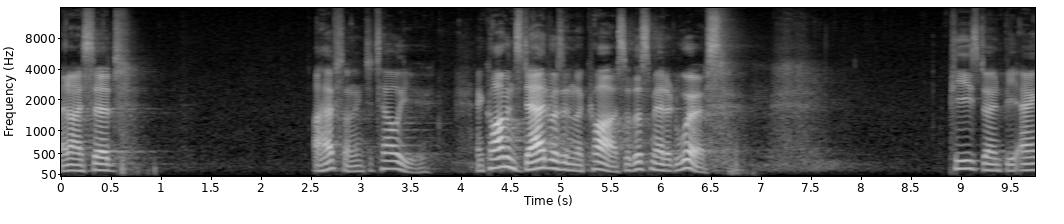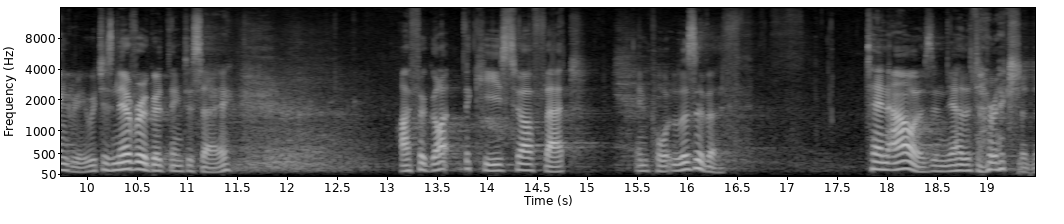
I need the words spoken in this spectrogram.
And I said, I have something to tell you. And Carmen's dad was in the car, so this made it worse. Please don't be angry, which is never a good thing to say. I forgot the keys to our flat in Port Elizabeth. 10 hours in the other direction.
